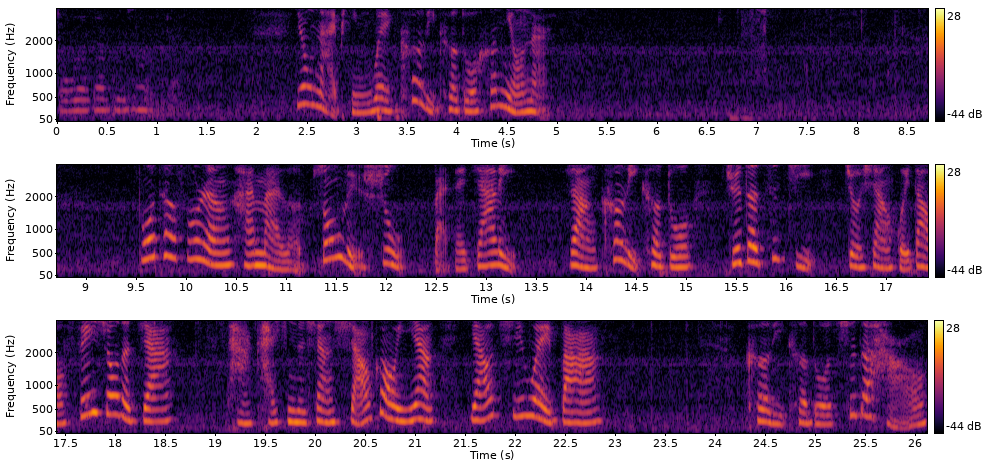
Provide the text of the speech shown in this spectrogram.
读了这故事很感用奶瓶喂克里克多喝牛奶。波特夫人还买了棕榈树。摆在家里，让克里克多觉得自己就像回到非洲的家。他开心的像小狗一样摇起尾巴。克里克多吃得好，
